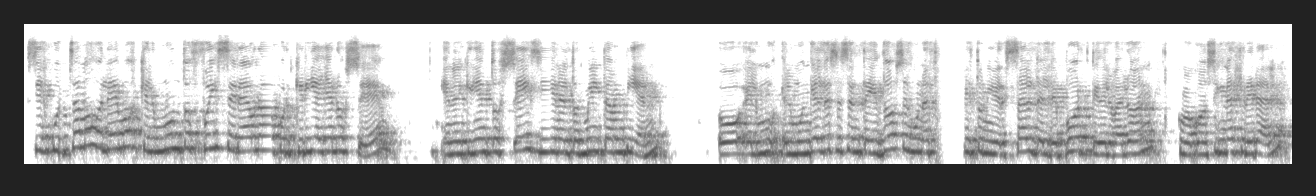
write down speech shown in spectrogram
Si escuchamos o leemos que el mundo fue y será una porquería, ya lo sé, en el 506 y en el 2000 también, o el, el Mundial de 62 es una fiesta universal del deporte y del balón como consigna general,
